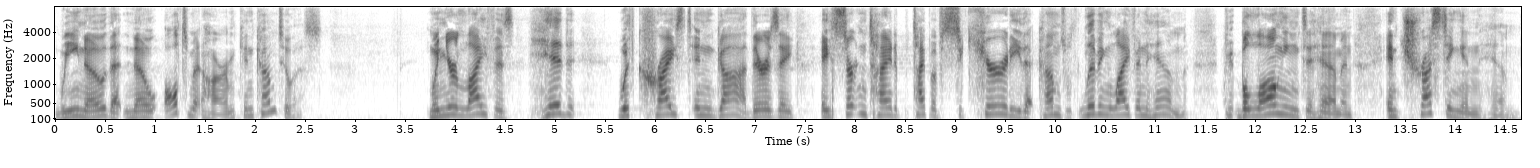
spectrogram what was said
we know that no ultimate harm can come to us. When your life is hid with Christ in God, there is a, a certain type of, type of security that comes with living life in Him, belonging to Him, and, and trusting in Him.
